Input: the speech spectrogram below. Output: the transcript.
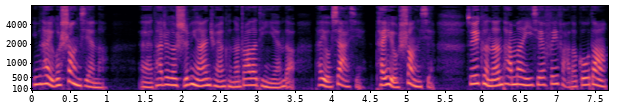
因为它有个上限呢。哎，他这个食品安全可能抓得挺严的，它有下限，它也有上限，所以可能他们一些非法的勾当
